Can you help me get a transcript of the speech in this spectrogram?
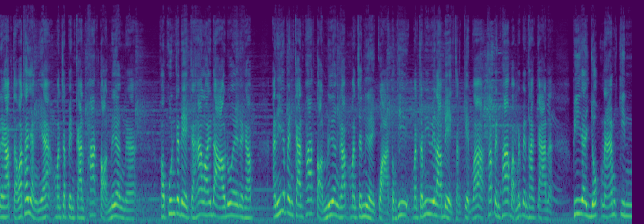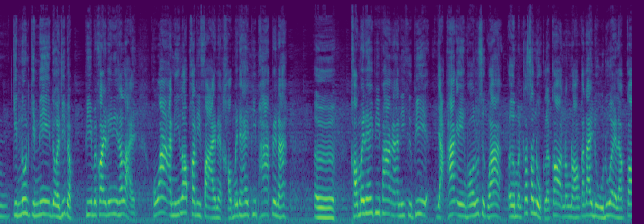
นะครับ แต่ว่าถ้าอย่างเงี้ยมันจะเป็นการภาคต่อเนื่องนะขอบคุณกระเดชกับ 500 ดาวด้วยนะครับอันนี้จะเป็นการภาคต่อเนื่องครับ มันจะเหนื่อยกว่าตรงที่มันจะไม่มีเวลาเบรกสังเกตว่าถ้าเป็นภาคแบบไม่เป็นทางการอะ พี่จะยกน้ำกินกินนู่นกินนี่โดยที่แบบพี่ไม่ค่อยได้นี่เท่าไหร่ เพราะว่าอันนี้รอบคอ d ีฟายเนี่ยเขาไม่ได้ให้พี่ภาคด้วยนะ เออเขาไม่ได้ให้พี่ภาคนะอันนี้คือพี่อยากภาคเองเพราะรู้สึกว่าเออมันก็สนุกแล้วก็น้องๆก็ได้ดูด้วย แล้วก็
